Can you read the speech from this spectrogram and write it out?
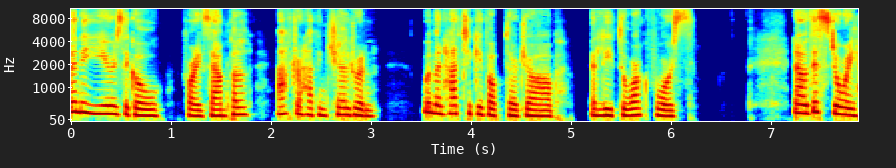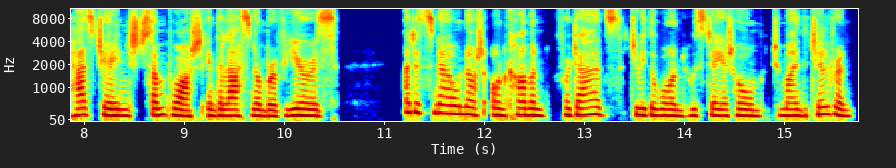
Many years ago, for example, after having children, women had to give up their job and leave the workforce. Now, this story has changed somewhat in the last number of years, and it's now not uncommon for dads to be the one who stay at home to mind the children.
